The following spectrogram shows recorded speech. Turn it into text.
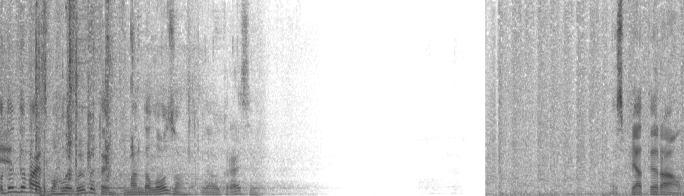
Один девайс змогли вибити, команда Лозо для окресів. У нас п'ятий раунд.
